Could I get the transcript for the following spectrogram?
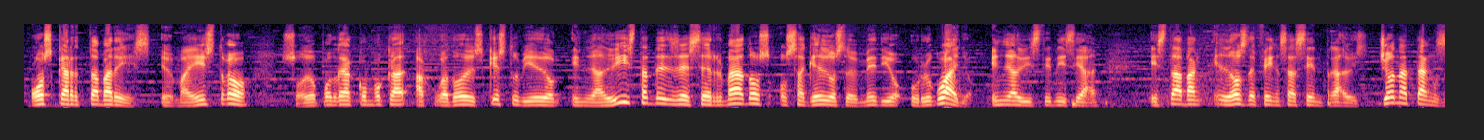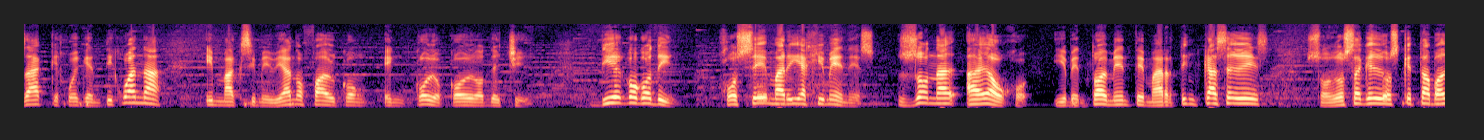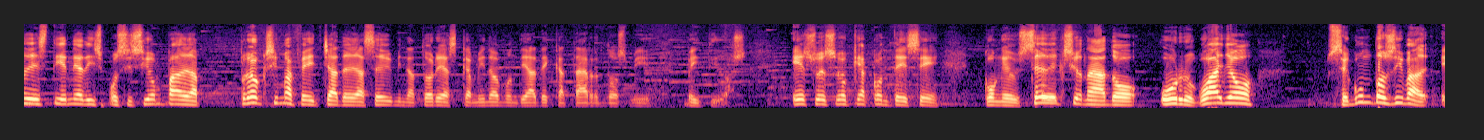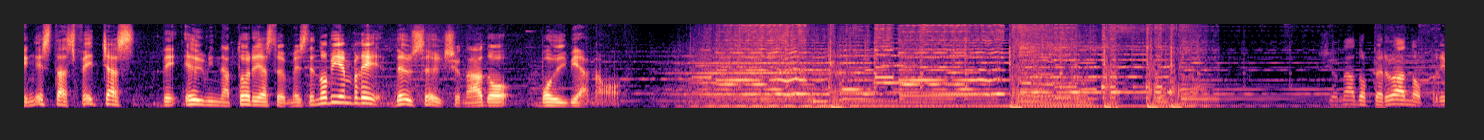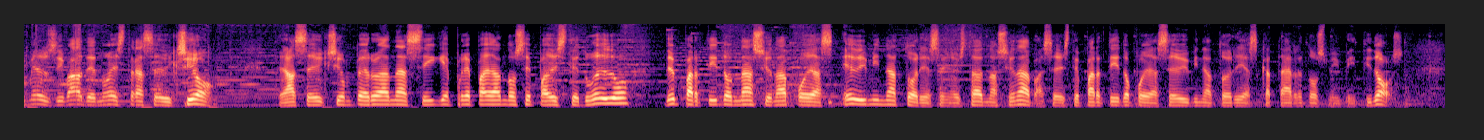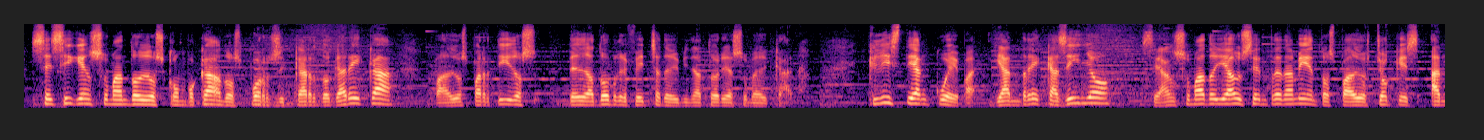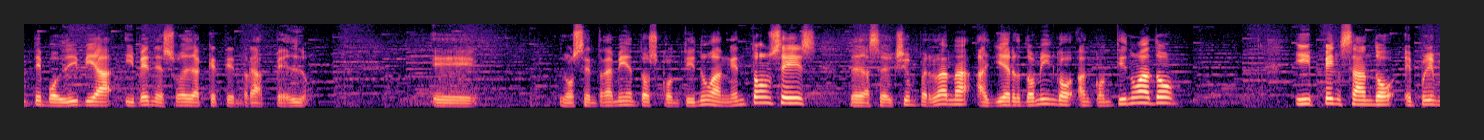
Oscar Tavares, el maestro, solo podrá convocar a jugadores que estuvieron en la lista de reservados o zagueros del medio uruguayo. En la lista inicial estaban los defensas centrales Jonathan Zack, que juega en Tijuana, y Maximiliano Falcón en Colo Colo de Chile. Diego Godín, José María Jiménez, Zonal Araujo y eventualmente Martín Cáceres son los zagueros que Tavares tiene a disposición para la próxima fecha de las eliminatorias camino al Mundial de Qatar 2022. Eso es lo que acontece con el seleccionado uruguayo segundo rival en estas fechas de eliminatorias del mes de noviembre del seleccionado boliviano. Seleccionado peruano, primer rival de nuestra selección. La selección peruana sigue preparándose para este duelo del partido nacional por las eliminatorias en el Estado Nacional. Va a ser este partido por las eliminatorias Qatar 2022 se siguen sumando los convocados por Ricardo Gareca para los partidos de la doble fecha de eliminatoria sudamericana. Cristian Cueva y André Casillo se han sumado ya a los entrenamientos para los choques ante Bolivia y Venezuela que tendrá Perú. Eh, los entrenamientos continúan entonces de la selección peruana. Ayer domingo han continuado y pensando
